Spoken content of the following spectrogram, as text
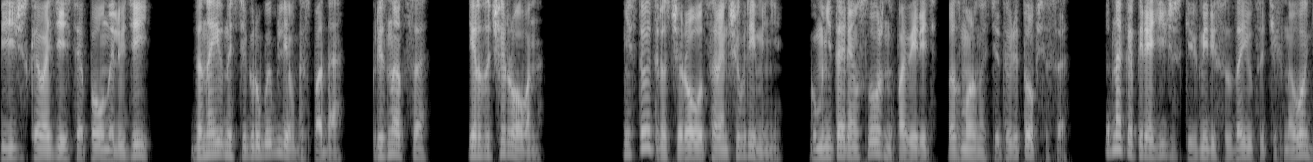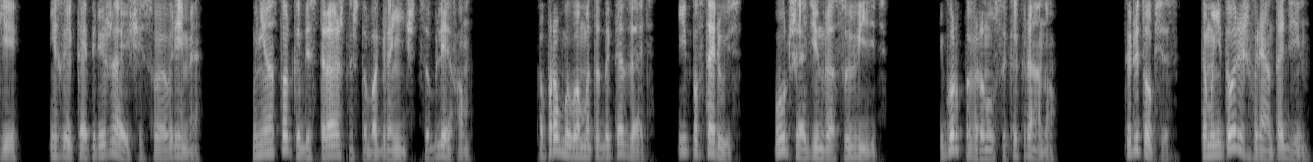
Физическое воздействие полно людей? До наивности грубый блеф, господа. Признаться, я разочарован. Не стоит разочаровываться раньше времени. Гуманитариям сложно поверить в возможности Туритопсиса. Однако периодически в мире создаются технологии, несколько опережающие свое время. Мы не настолько бесстрашны, чтобы ограничиться блефом. Попробую вам это доказать. И повторюсь, Лучше один раз увидеть. Егор повернулся к экрану. Туритопсис, ты мониторишь вариант 1?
